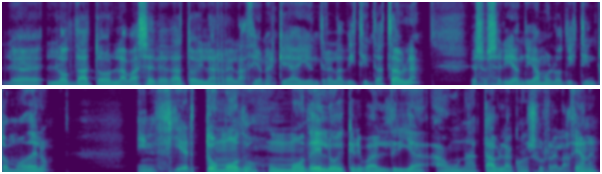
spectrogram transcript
los datos, la base de datos y las relaciones que hay entre las distintas tablas. Esos serían, digamos, los distintos modelos. En cierto modo, un modelo equivaldría a una tabla con sus relaciones.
